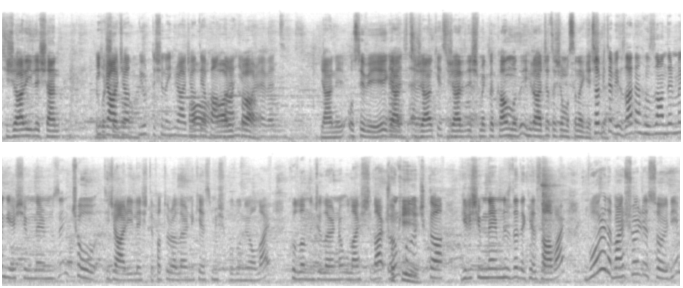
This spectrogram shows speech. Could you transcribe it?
ticarileşen başarılı İhracat, olan- yurt dışına ihracat Aa, yapan dahi harika. var. Evet. Yani o seviyeye geldi. Evet, evet, Ticaret, kesinlikle. ticarileşmekle kalmadı, ihracat aşamasına geçti. Tabii tabii zaten hızlandırma girişimlerimizin çoğu ticarileşti. Faturalarını kesmiş bulunuyorlar. Kullanıcılarına ulaştılar. Çok Ön iyi. kuluçka girişimlerimizde de keza var. Bu arada ben şöyle söyleyeyim.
